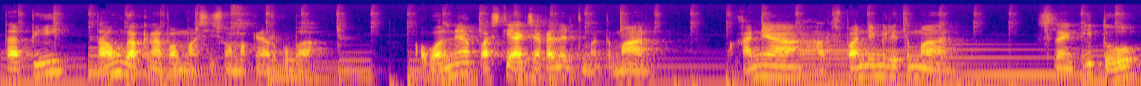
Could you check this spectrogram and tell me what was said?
Tapi tahu nggak kenapa mahasiswa makin narkoba? Awalnya pasti ajakan dari teman-teman. Makanya harus pandai milih teman. Selain itu,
